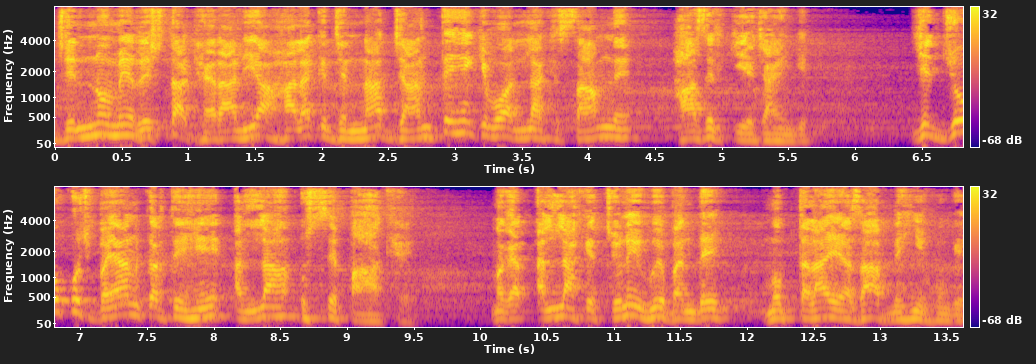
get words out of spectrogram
جنوں میں رشتہ ٹھہرا لیا۔ حالانکہ جنات جانتے ہیں کہ وہ اللہ کے سامنے حاضر کیے جائیں گے۔ یہ جو کچھ بیان کرتے ہیں، اللہ اس سے پاک ہے۔ مگر اللہ کے چنے ہوئے بندے مبتلا عذاب نہیں ہوں گے۔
